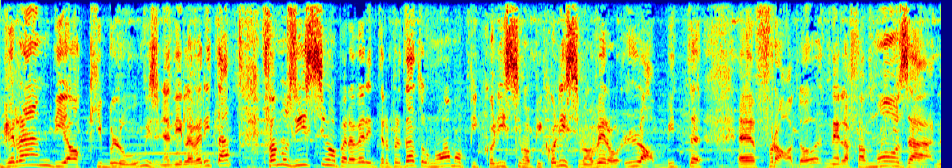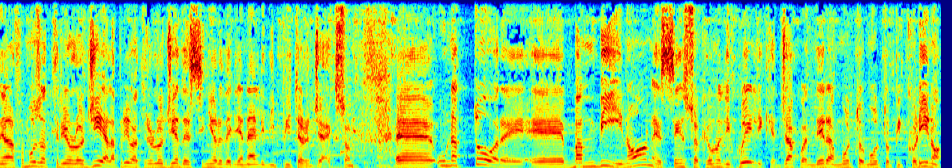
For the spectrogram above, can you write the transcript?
grandi occhi blu, bisogna dire la verità, famosissimo per aver interpretato un uomo piccolissimo piccolissimo, ovvero l'Hobbit eh, Frodo nella famosa, nella famosa trilogia, la prima trilogia del Signore degli Anelli di Peter Jackson. Eh, un attore eh, bambino, nel senso che uno di quelli che già quando era molto molto piccolino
